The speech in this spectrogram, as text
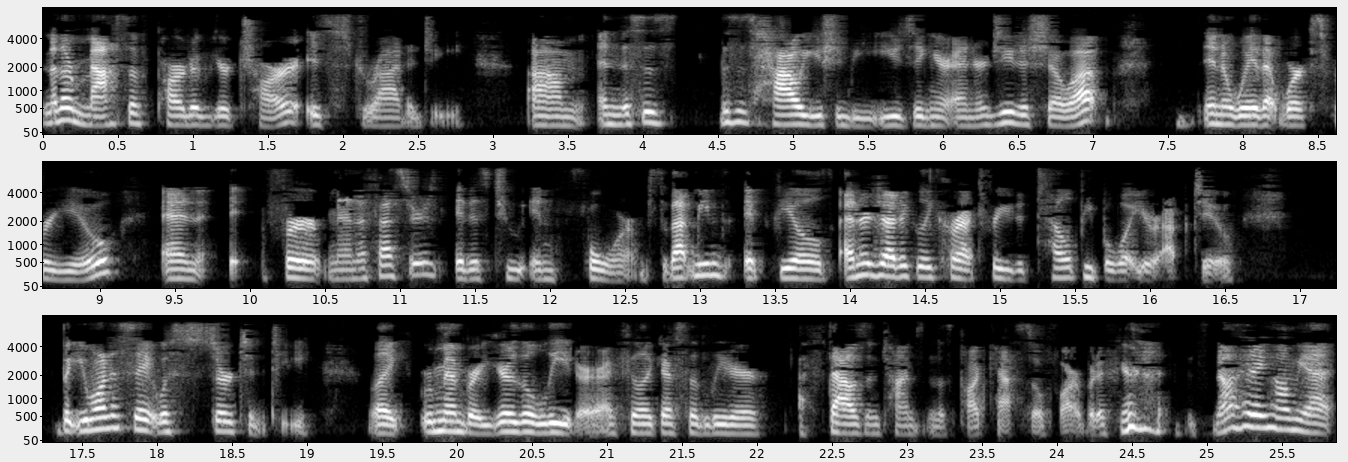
another massive part of your chart is strategy. Um, and this is this is how you should be using your energy to show up in a way that works for you. And for manifestors, it is to inform. So that means it feels energetically correct for you to tell people what you're up to. But you want to say it with certainty. Like, remember, you're the leader. I feel like I've said leader a thousand times in this podcast so far, but if you're not, if it's not hitting home yet,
